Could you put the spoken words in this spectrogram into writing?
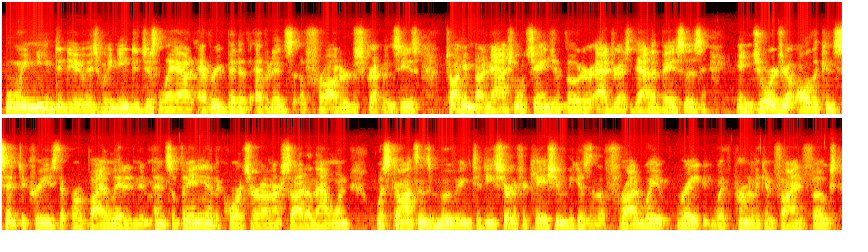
What we need to do is we need to just lay out every bit of evidence of fraud or discrepancies. Talking about national change of voter address databases in Georgia, all the consent decrees that were violated in Pennsylvania. The courts are on our side on that one. Wisconsin's moving to decertification because of the fraud rate with permanently confined folks.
